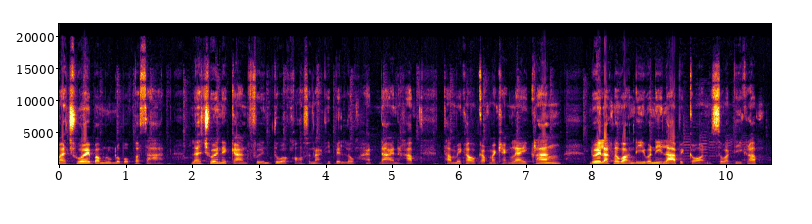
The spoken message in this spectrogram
มาช่วยบำรุงระบบประสาท และช่วยในการฟื้นตัวของสุนัขที่เป็นโรคหัดได้นะครับทำให้เขากลับมาแข็งแรงอีกครั้ง ด้วยรักระหว่างดีวันนี้ลาไปก่อน สวัสดีครับ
